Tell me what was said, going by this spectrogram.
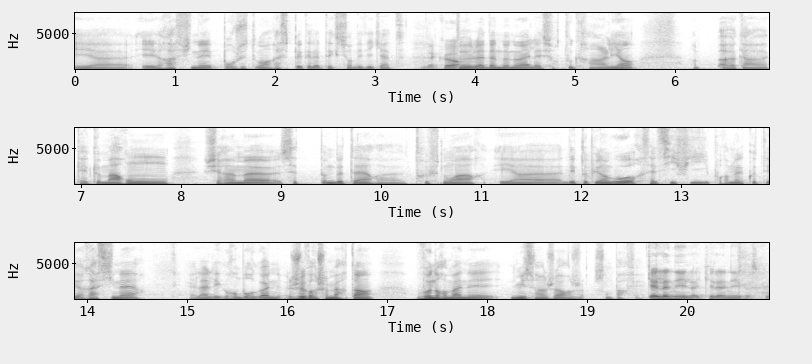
et, euh, et raffiné pour justement respecter la texture délicate de la Dame de Noël et surtout créer un lien avec un- quelques marrons. J'ai même euh, cette pomme de terre euh, truffe noire et des topinambours, celle-ci fille pour amener le côté racinaire. Et là, les grands Bourgognes, Gevrey-Chambertin, Vaune-Romanée, Nuit Saint-Georges sont parfaits. Quelle année là Quelle année Parce que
